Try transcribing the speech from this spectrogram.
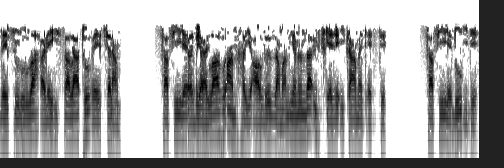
Resulullah aleyhissalatu vesselam Safiye radıyallahu anhayı aldığı zaman yanında üç gece ikamet etti. Safiye dul idi.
